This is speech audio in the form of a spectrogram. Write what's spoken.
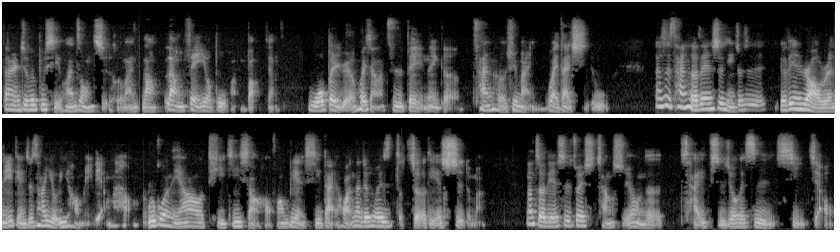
当然就会不喜欢这种纸盒嘛，浪浪费又不环保这样子。我本人会想要自备那个餐盒去买外带食物，但是餐盒这件事情就是有点扰人的一点，就是它有一好没两好。如果你要体积小好方便携带的话，那就会是折叠式的嘛。那折叠式最常使用的材质就会是细胶，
